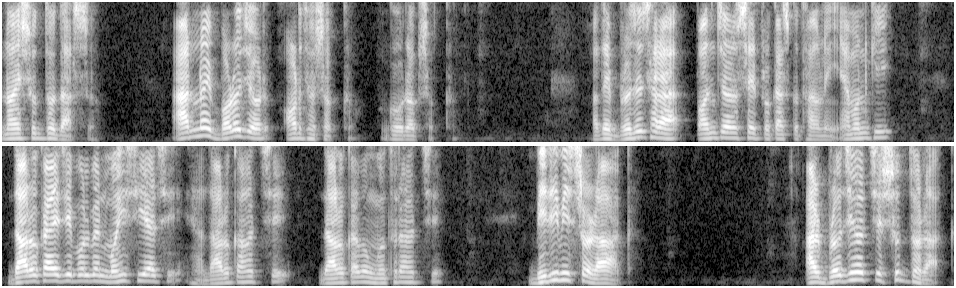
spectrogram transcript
নয় শুদ্ধ দাস্য আর নয় বড় জোর অর্ধসক্ষ গৌরব সক্ষ। অতএব ব্রজ ছাড়া পঞ্চরসের প্রকাশ কোথাও নেই। এমনকি দ্বারকায় যে বলবেন মহিষী আছে হ্যাঁ দ্বারকা হচ্ছে, দ্বারকা এবং মথুরা হচ্ছে বিধিমিশ্র রাগ। আর ব্রজে হচ্ছে শুদ্ধ রাগ।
